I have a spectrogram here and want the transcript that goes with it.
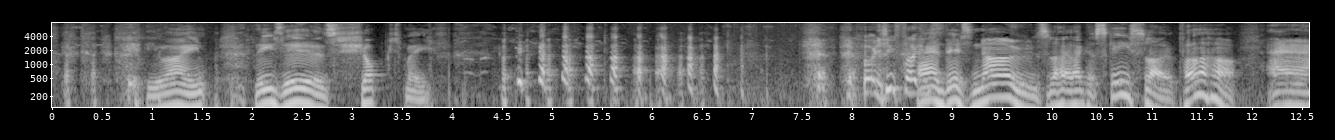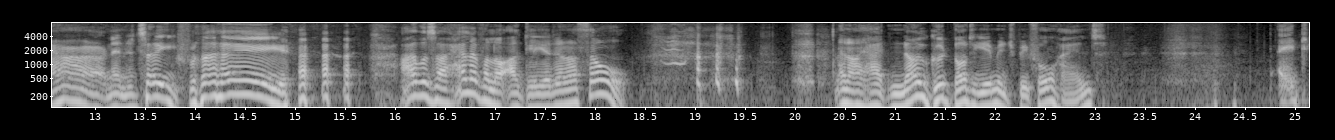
you ain't. These ears shocked me. What you felt And this nose, like, like a ski slope. Ah, and then the teeth. Hey! I was a hell of a lot uglier than I thought. and I had no good body image beforehand. It,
